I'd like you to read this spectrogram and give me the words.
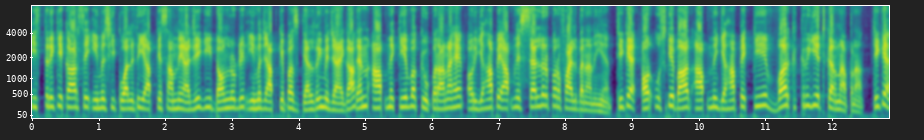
इस तरीके कार से इमेज की क्वालिटी आपके सामने आ जाएगी। डाउनलोडेड इमेज आपके पास गैलरी में जाएगा। देन आपने केवर्क के ऊपर आना है और यहाँ पे आपने सेलर प्रोफ़ाइल बनानी है, ठीक है? और उसके बाद आपने यहाँ पे के वर्क क्रिएट करना अपना, ठीक है?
